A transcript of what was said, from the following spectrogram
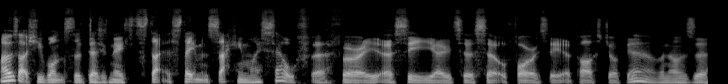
I was actually once the designated sta- statement sacking myself uh, for a, a, CEO to assert authority at a past job. Yeah, when I was uh,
